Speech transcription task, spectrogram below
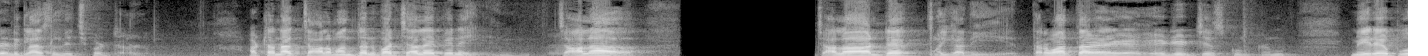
రెండు గ్లాసులు తెచ్చిపెట్టాళ్ళు అట్లా నాకు చాలా మందితో పరిచయాలు అయిపోయినాయి. చాలా చాలా అంటే ఇక అది తర్వాత ఎడిట్ చేసుకుంటున్నాం మీరేపు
